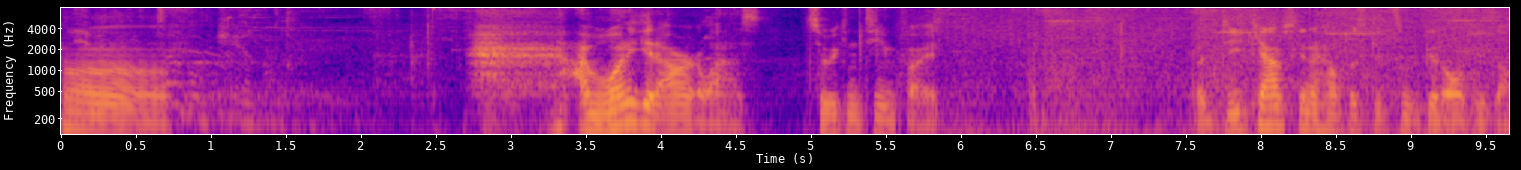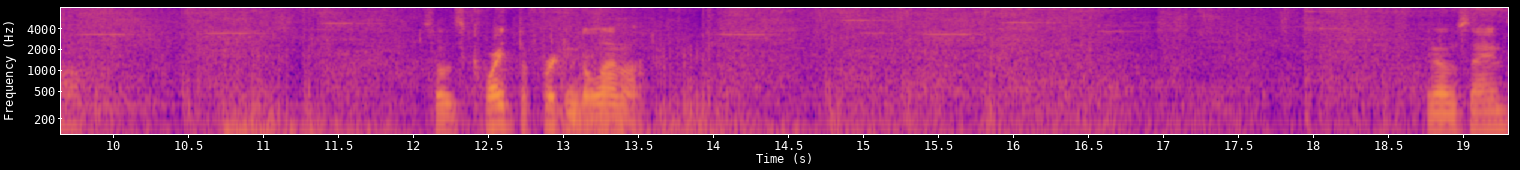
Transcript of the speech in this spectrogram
Huh. I want to get Hourglass so we can team fight. But Decap's going to help us get some good ultis off. So it's quite the freaking dilemma. You know what I'm saying?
